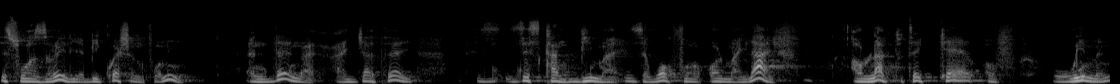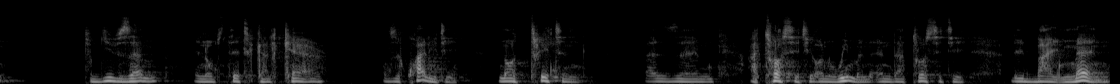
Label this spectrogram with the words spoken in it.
This was really a big question for me. And then I, I just say, this can't be my, the work for all my life. I would like to take care of women, to give them an obstetrical care of the quality, not treating as um, atrocity on women and atrocity did by men.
